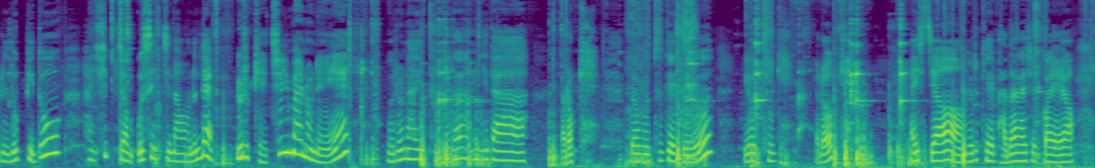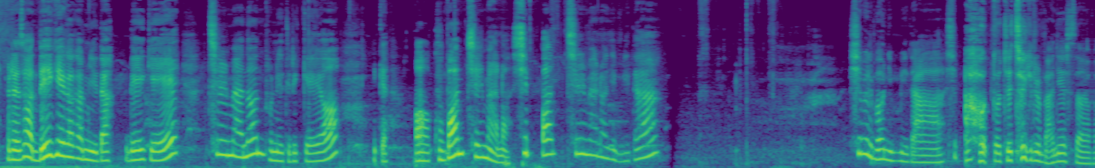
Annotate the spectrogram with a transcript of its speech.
우리 높이도 한 10.5cm 나오는데 이렇게 7만원에 요런 아이 두 개가 갑니다. 이렇게 요거 두 개도 요 두 개 이렇게 아시죠? 이렇게 받아가실 거예요. 그래서 네 개가 갑니다. 네 개 7만 원 보내드릴게요. 그러니까 어, 9번 7만 원, 10번 7만 원입니다. 11번입니다. 10, 아, 또 재채기를 많이 했어요.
